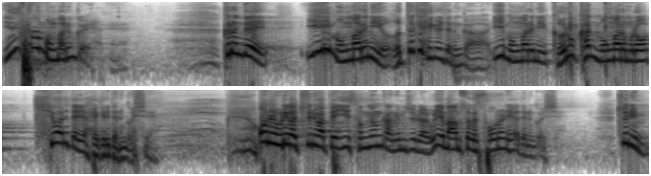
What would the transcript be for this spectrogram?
인생은 목마른 거예요. 그런데 이 목마름이 어떻게 해결되는가? 이 목마름이 거룩한 목마름으로 치환이 돼야 해결이 되는 것이에요. 오늘 우리가 주님 앞에 이 성령 강림주를 우리의 마음속에 소원을 해야 되는 것이 주님,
